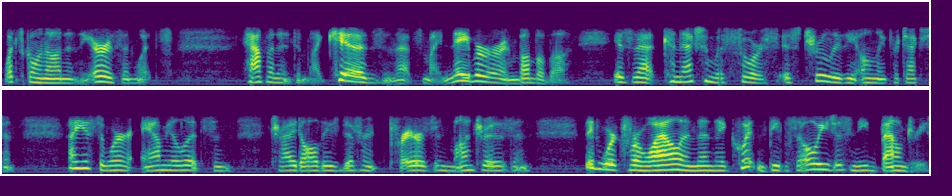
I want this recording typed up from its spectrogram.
what's going on in the earth and what's happening to my kids and that's my neighbor and blah, blah, blah. Is that connection with Source is truly the only protection I used to wear amulets and tried all these different prayers and mantras and they'd work for a while and then they'd quit and people say, "Oh, you just need boundaries."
